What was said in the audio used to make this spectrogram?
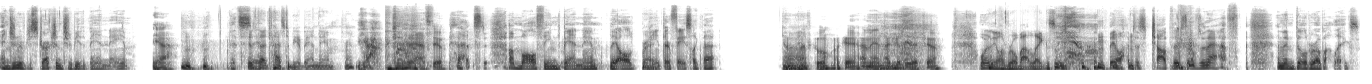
Engine of Destruction should be the band name. Yeah, That's That- sick. that has to be a band name, right? yeah, it has to. That's a Maul themed band name. They all Right. paint their face like that. Oh, that's cool. Okay, I'm in. I'd go see that show. One They all have robot legs. they all have to chop themselves in half and then build robot legs.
